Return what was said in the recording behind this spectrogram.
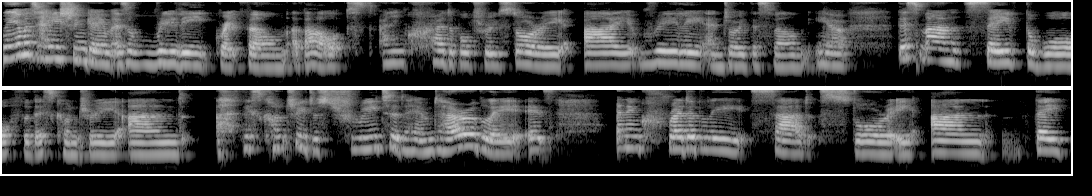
The Imitation Game is a really great film about an incredible true story. I really enjoyed this film. You know, this man saved the war for this country and uh, this country just treated him terribly. It's an incredibly sad story and they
